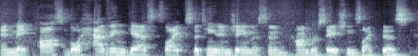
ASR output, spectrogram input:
and make possible having guests like Satine and Jameson and conversations like this.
